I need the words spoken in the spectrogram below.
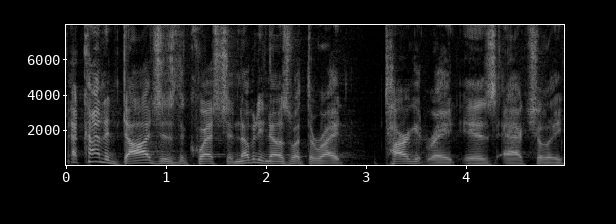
That kind of dodges the question. Nobody knows what the right target rate is actually.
